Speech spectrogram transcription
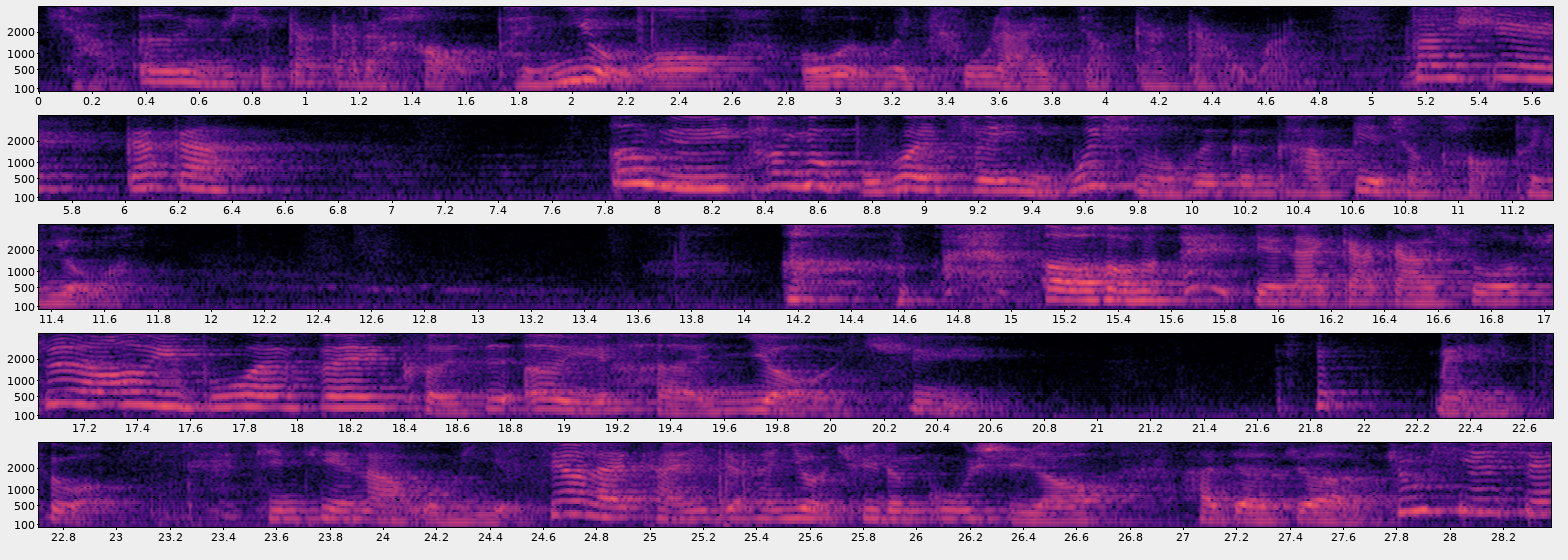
小鳄鱼是嘎嘎的好朋友哦，偶尔会出来找嘎嘎玩。但是嘎嘎，鳄鱼它又不会飞，你为什么会跟它变成好朋友啊？哦，原来嘎嘎说，虽然鳄鱼不会飞，可是鳄鱼很有趣。没错，今天呢，我们也是要来谈一个很有趣的故事哦，它叫做《猪先生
